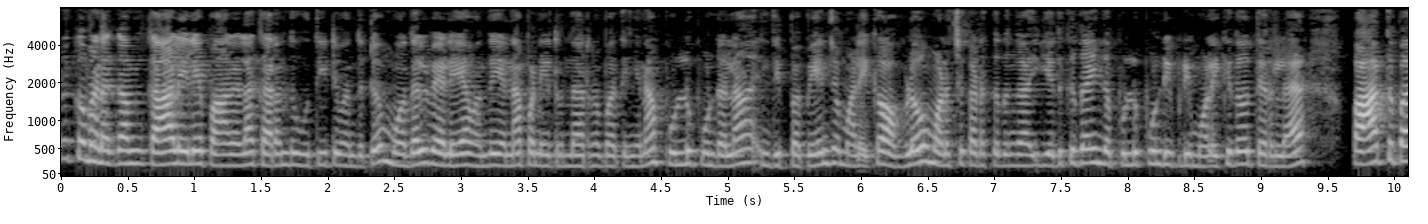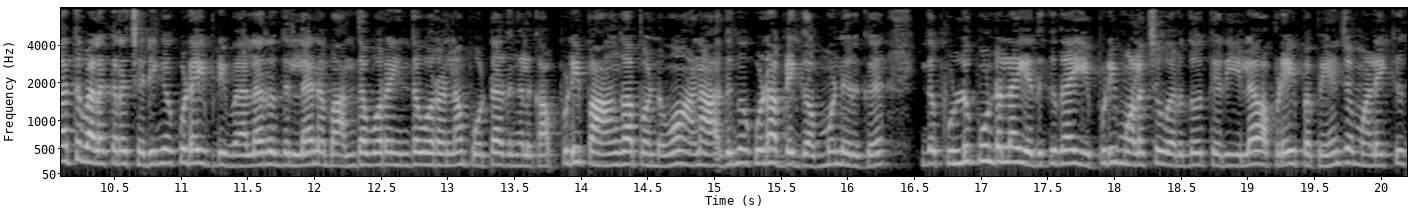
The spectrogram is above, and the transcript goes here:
வணக்கம் வணக்கம். காலையிலே பாலெல்லாம் கறந்து ஊற்றிட்டு வந்துட்டு முதல் வேலையாக வந்து என்ன பண்ணிட்டு இருந்தாருன்னு பார்த்தீங்கன்னா புல்லு பூண்டெல்லாம் இந்த இப்போ பேஞ்ச மழைக்கு அவ்வளோ முளைச்சு கிடக்குதுங்க. எதுக்கு தான் இந்த புல்லு பூண்டு இப்படி முளைக்குதோ தெரில பார்த்து பார்த்து வளர்க்குற செடிங்க கூட இப்படி வளருதில்ல நம்ம அந்த உரம் இந்த உரம்லாம் போட்டு அதுங்களுக்கு அப்படி பாங்கா பண்ணுவோம். ஆனால் அதுங்க கூட அப்படியே கம்முன்னு இருக்கு. இந்த புல்லு பூண்டெல்லாம் எதுக்கு தான் இப்படி முளைச்சு வருதோ தெரியல. அப்படியே இப்போ பேஞ்ச மழைக்கு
